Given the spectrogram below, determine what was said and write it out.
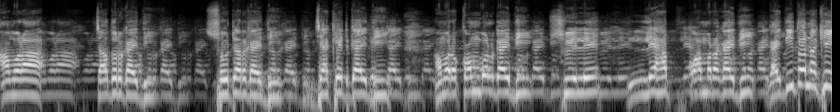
আমরা চাদর গায়ে দিই সোয়েটার গায়ে দিই জ্যাকেট গায়ে দিই আমরা কম্বল গায়ে দিই শুইলে লেহাপ আমরা গায়ে দিই। গায়ে দিই তো নাকি?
